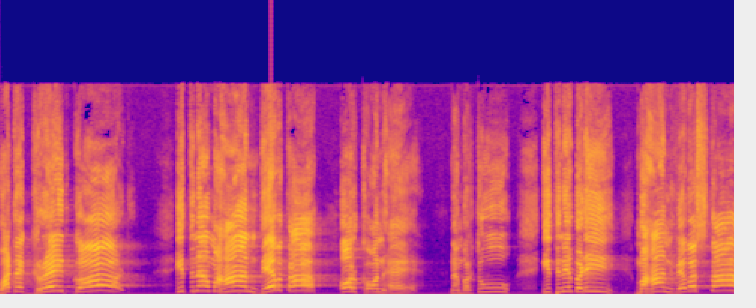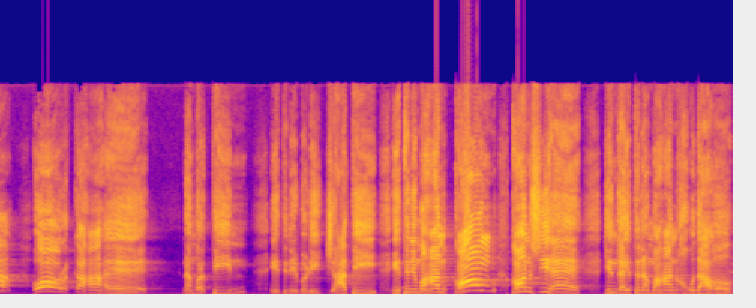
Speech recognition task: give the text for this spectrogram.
What a great God इतना महान देवता और कौन है? नंबर टू इतनी बड़ी महान व्यवस्था और कहा है? नंबर तीन इतनी बड़ी जाति, इतनी महान कौम कौन सी है जिनका इतना महान खुदा हो,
